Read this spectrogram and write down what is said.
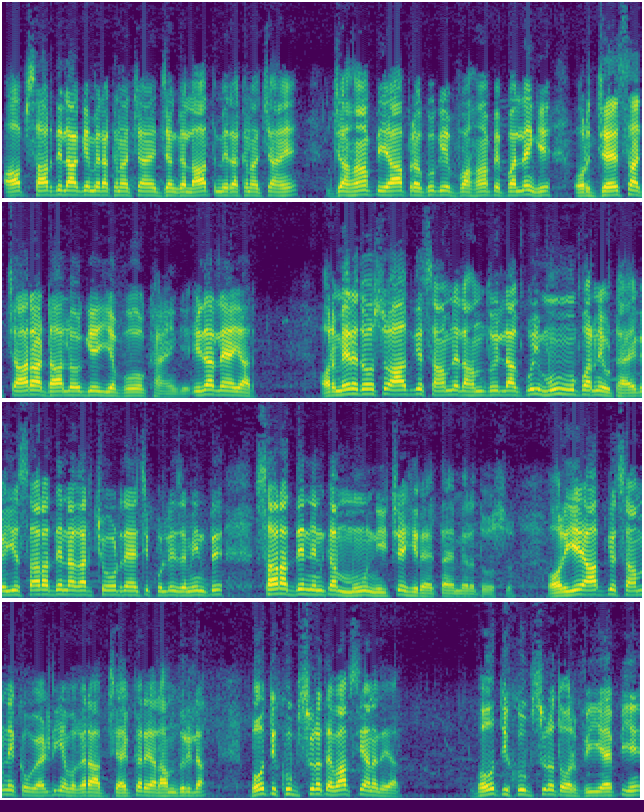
آپ سارد علاقے میں رکھنا چاہیں، جنگلات میں رکھنا چاہیں جہاں پہ آپ رکھو گے، وہاں پہ پلیں گے اور جیسا چارہ ڈالو گے، یہ وہ کھائیں گے۔ ادھر لیں یار۔ اور میرے دوستو، آپ کے سامنے الحمدللہ کوئی منہ اوپر نہیں اٹھائے گا۔ یہ سارا دن اگر چھوڑ دیں ایسی کھلی زمین پہ، سارا دن ان کا منہ نیچے ہی رہتا ہے میرے دوستو۔ اور یہ آپ کے سامنے کوالٹیاں وغیرہ آپ چیک کریں، الحمدللہ۔ بہت ہی خوبصورت ہے، واپسی آنا دے یار۔ بہت ہی خوبصورت اور وی آئی پی ہیں،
